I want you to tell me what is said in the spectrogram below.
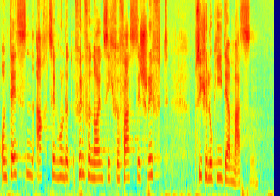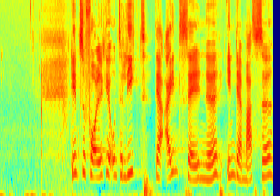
und dessen 1895 verfasste Schrift Psychologie der Massen. Demzufolge unterliegt der Einzelne in der Masse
